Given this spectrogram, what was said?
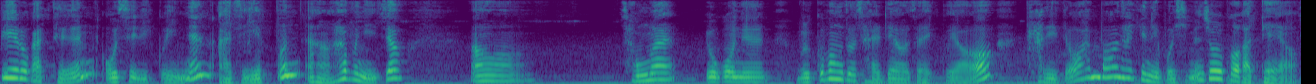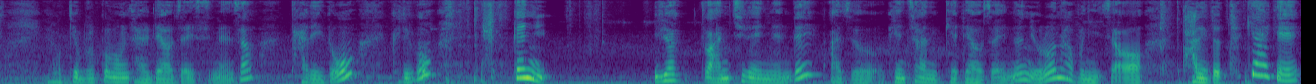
삐에로 같은 옷을 입고 있는 아주 예쁜 아, 화분이죠. 어, 정말 요거는 물구멍도 잘 되어져 있고요. 다리도 한번 확인해 보시면 좋을 것 같아요. 이렇게 물구멍 잘 되어져 있으면서 다리도 그리고 약간 유약도 안 칠해 있는데 아주 괜찮게 되어져 있는 이런 화분이죠. 다리도 특이하게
